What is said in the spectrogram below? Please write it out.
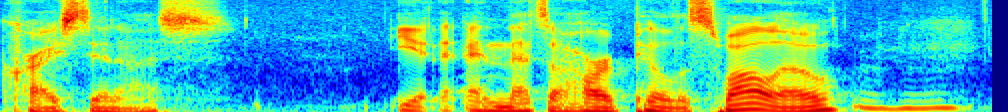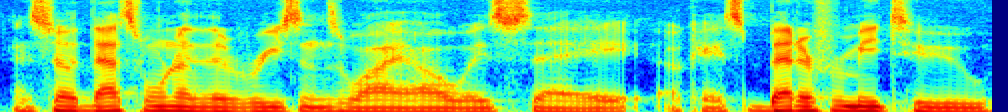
Christ in us. And that's a hard pill to swallow. Mm-hmm. And so that's one of the reasons why I always say, okay, it's better for me to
